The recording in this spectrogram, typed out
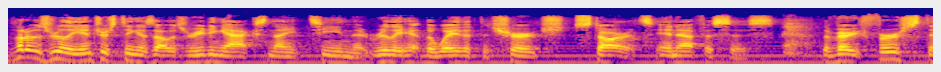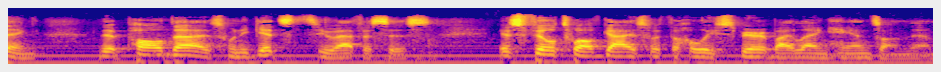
I thought it was really interesting as I was reading Acts 19 that really the way that the church starts in Ephesus, the very first thing that Paul does when he gets to Ephesus is fill 12 guys with the Holy Spirit by laying hands on them.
